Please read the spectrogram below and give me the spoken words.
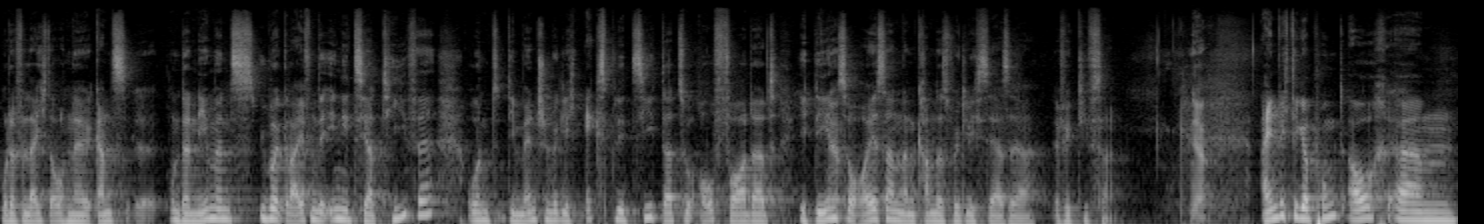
oder vielleicht auch eine ganz äh, unternehmensübergreifende Initiative und die Menschen wirklich explizit dazu auffordert, Ideen ja. zu äußern, dann kann das wirklich sehr, sehr effektiv sein. Ja. Ein wichtiger Punkt auch, ähm,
